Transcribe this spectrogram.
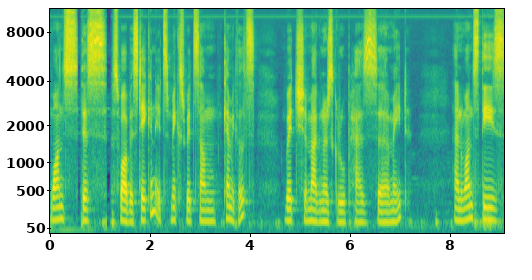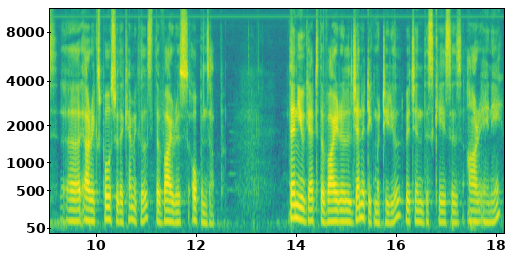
Once this swab is taken, it's mixed with some chemicals which Magnar's group has uh, made. And once these uh, are exposed to the chemicals, the virus opens up. Then you get the viral genetic material, which in this case is RNA.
